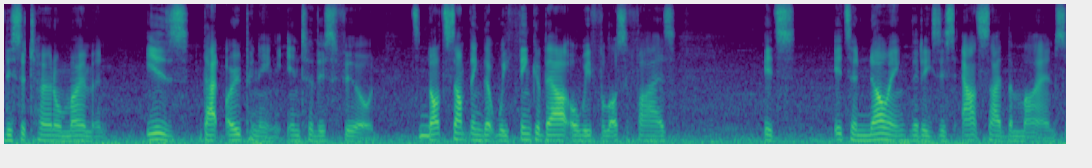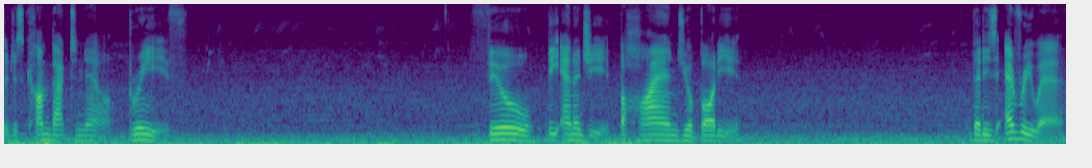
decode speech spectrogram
this eternal moment is that opening into this field. It's not something that we think about or we philosophize. It's it's a knowing that exists outside the mind. So just come back to now. Breathe. Feel the energy behind your body that is everywhere.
